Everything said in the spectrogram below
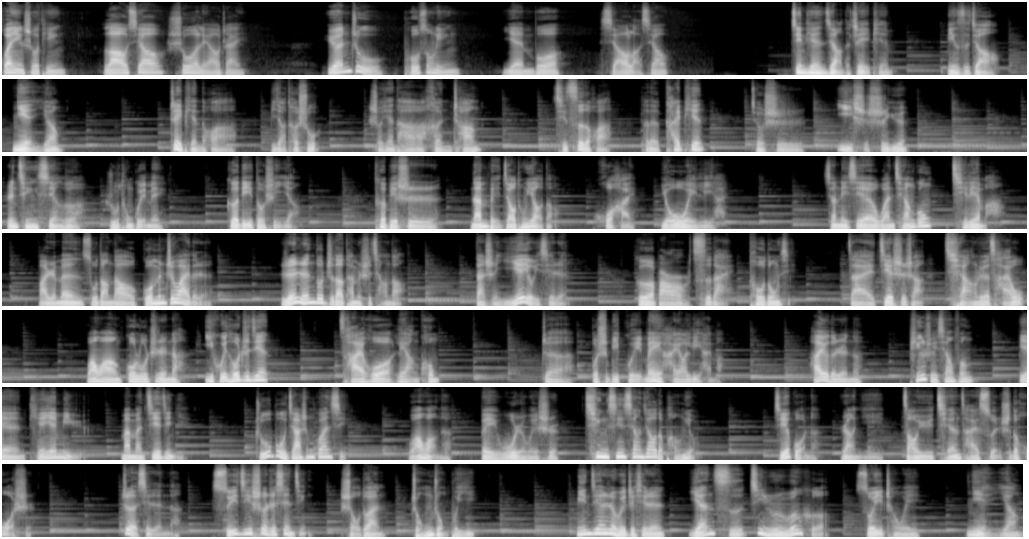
欢迎收听老萧说《聊斋》，原著蒲松龄，演播小老萧。今天讲的这一篇，名字叫《念央》。这篇的话比较特殊，首先它很长，其次的话，它的开篇就是意史誓约，人情险恶，如同鬼魅。各地都是一样，特别是南北交通要道，祸害尤为厉害。像那些挽强弓、骑烈马，把人们阻挡到国门之外的人，人人都知道他们是强盗。但是也有一些人，割包刺带、偷东西，在街市上抢掠财物，往往过路之人呐，一回头之间。财货两空，这不是比鬼魅还要厉害吗？还有的人呢，萍水相逢，便甜言蜜语，慢慢接近你，逐步加深关系，往往呢被误认为是倾心相交的朋友，结果呢让你遭遇钱财损失的祸事。这些人呢，随机设置陷阱，手段种种不一。民间认为这些人言辞浸润温和，所以称为念央。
